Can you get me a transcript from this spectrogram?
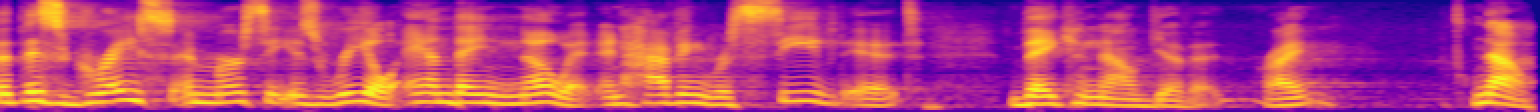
that this grace and mercy is real and they know it. And having received it, they can now give it, right? Now,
